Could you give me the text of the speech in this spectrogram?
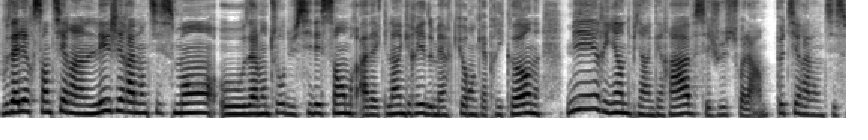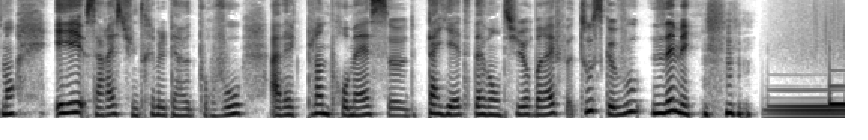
Vous allez ressentir un léger ralentissement aux alentours du 6 décembre avec l'ingré de Mercure en Capricorne, mais rien de bien grave, c'est juste voilà un petit ralentissement et ça reste une très belle période pour vous avec plein de promesses, de paillettes, d'aventures, bref, tout ce que vous aimez.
